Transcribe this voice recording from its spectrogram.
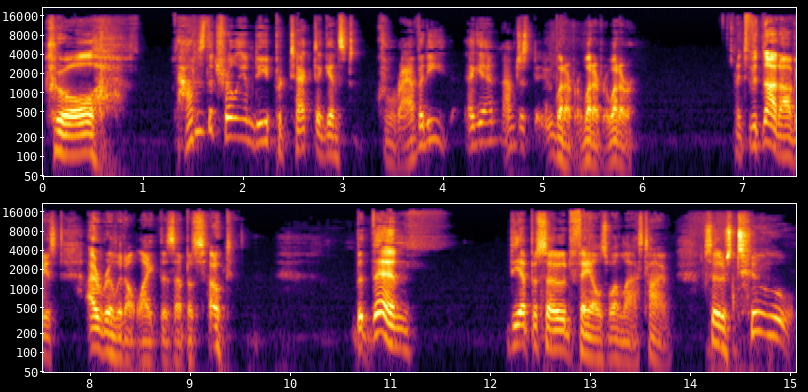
Cool. How does the Trellium D protect against gravity again? I'm just whatever, whatever, whatever. If it's not obvious, I really don't like this episode. But then the episode fails one last time. So there's two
